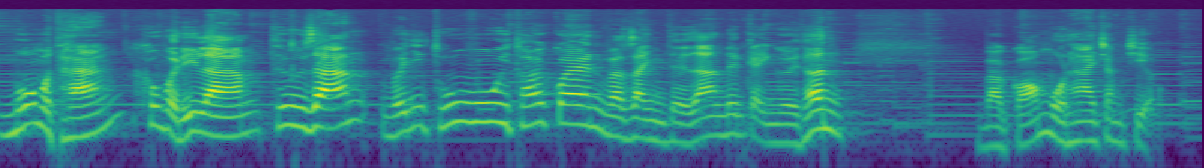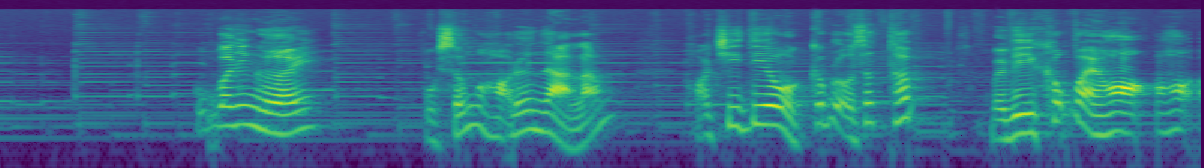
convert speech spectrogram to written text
mỗi một tháng không phải đi làm, thư giãn với những thú vui, thói quen và dành thời gian bên cạnh người thân và có một hai trăm triệu cũng có những người, cuộc sống của họ đơn giản lắm. Họ chi tiêu ở cấp độ rất thấp, bởi vì không phải họ họ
